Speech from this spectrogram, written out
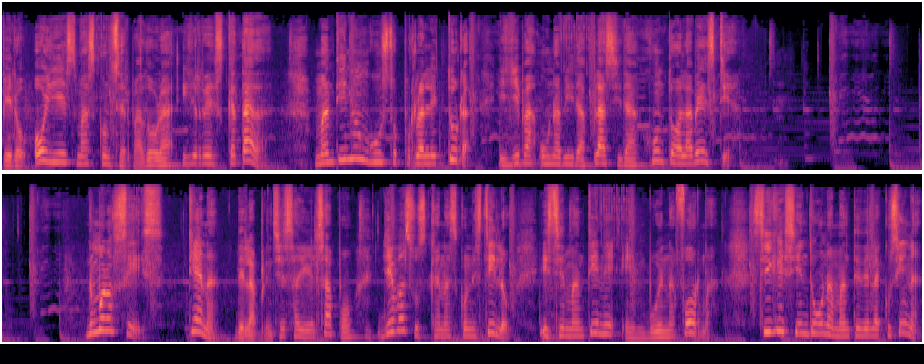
pero hoy es más conservadora y rescatada. Mantiene un gusto por la lectura y lleva una vida plácida junto a la bestia. Número 6. Tiana, de la princesa y el sapo, lleva sus canas con estilo y se mantiene en buena forma. Sigue siendo un amante de la cocina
